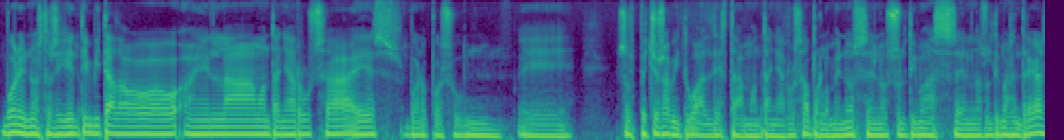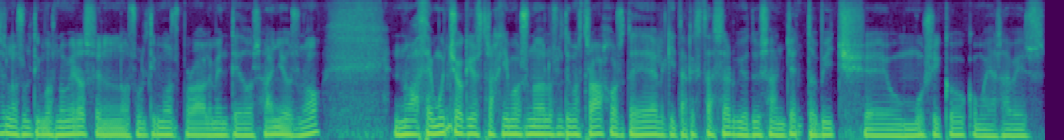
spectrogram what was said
Bueno, y nuestro siguiente invitado en la montaña rusa es, bueno, pues un eh, sospechoso habitual de esta montaña rusa, por lo menos en, los últimas, en las últimas entregas, en los últimos números, en los últimos probablemente dos años, ¿no? No hace mucho que os trajimos uno de los últimos trabajos del guitarrista serbio Dusan Jetovic, eh, un músico, como ya sabéis,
